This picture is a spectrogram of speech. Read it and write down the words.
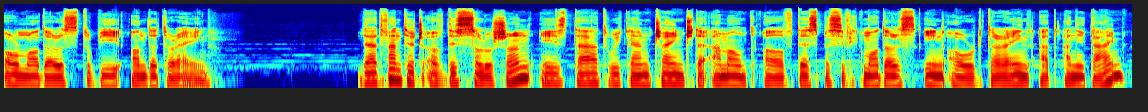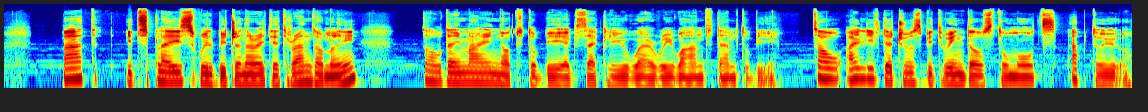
our models to be on the terrain. The advantage of this solution is that we can change the amount of the specific models in our terrain at any time, but its place will be generated randomly, so they might not to be exactly where we want them to be. So I leave the choice between those two modes up to you.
